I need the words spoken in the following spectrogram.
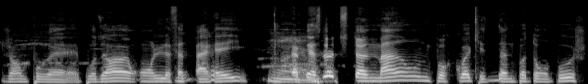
genre, pour, euh, pour dire Ah, on l'a fait pareil. Ouais. Après ça, tu te demandes pourquoi ils te donnent pas ton push.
